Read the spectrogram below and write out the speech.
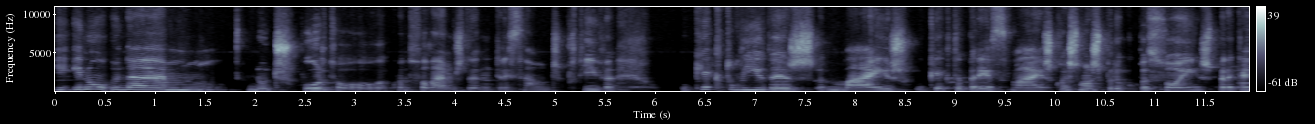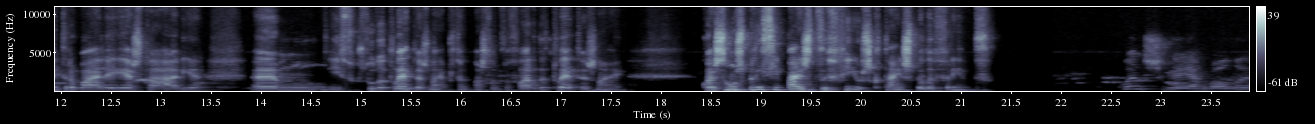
E, e no, na, no desporto, ou, ou, quando falamos da nutrição desportiva, o que é que tu lidas mais? O que é que te aparece mais? Quais são as preocupações para quem trabalha esta área? Um, e sobretudo atletas, não é? Portanto, nós estamos a falar de atletas, não é? Quais são os principais desafios que tens pela frente? Quando cheguei a Angola,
